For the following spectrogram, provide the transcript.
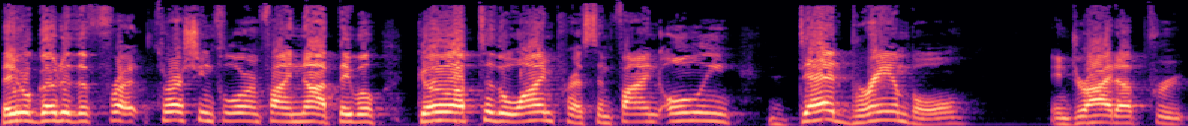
They will go to the threshing floor and find not. They will go up to the winepress and find only dead bramble and dried up fruit.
